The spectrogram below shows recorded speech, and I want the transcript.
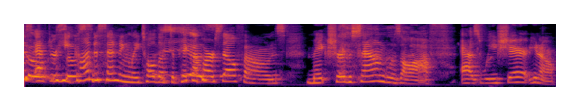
this So- after he so- condescendingly told us to pick up our cell phones, make sure the sound was off as we share. You know,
